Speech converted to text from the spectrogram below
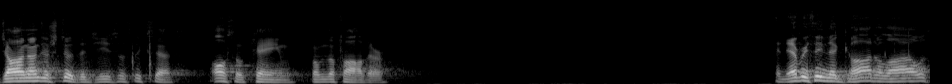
John understood that Jesus' success also came from the Father. And everything that God allows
